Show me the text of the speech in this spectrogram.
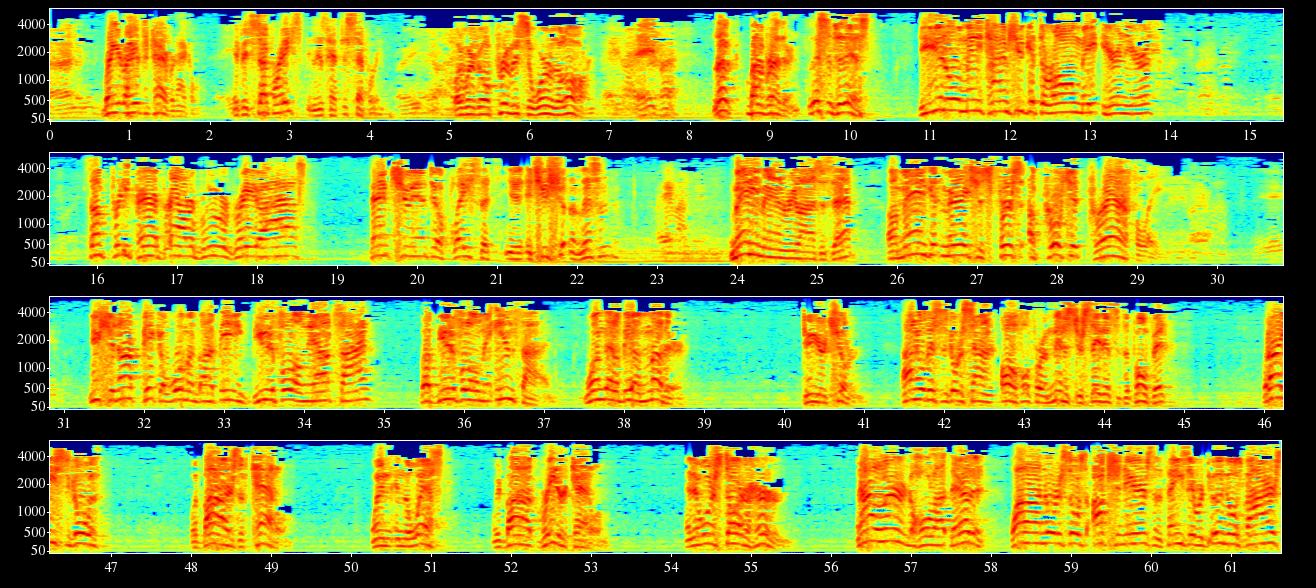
Bring it right here to the tabernacle. If it separates, it'll just have to separate. But we're going to prove it's the word of the Lord. Amen. Look, my brethren, listen to this. Do you know many times you get the wrong mate here in the earth? Some pretty pair of brown or blue or gray eyes vamps you into a place that you, that you shouldn't have listened. Amen. Many man realizes that. A man getting married should first approach it prayerfully. You should not pick a woman by being beautiful on the outside, but beautiful on the inside. One that'll be a mother to your children. I know this is going to sound awful for a minister to say this at the pulpit, but I used to go with with buyers of cattle when in the West we'd buy breeder cattle and they want to start a herd. And I learned a whole lot there that while I noticed those auctioneers and the things they were doing, those buyers,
